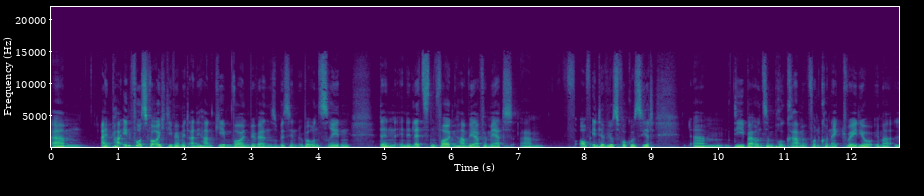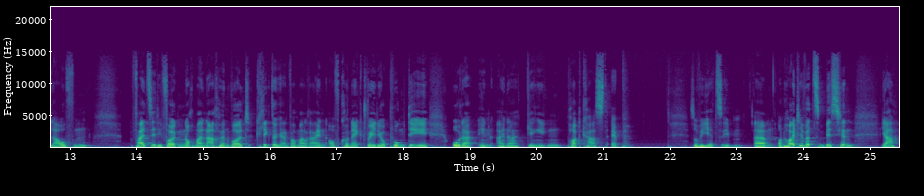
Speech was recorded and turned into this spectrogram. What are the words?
ähm, ein paar Infos für euch, die wir mit an die Hand geben wollen. Wir werden so ein bisschen über uns reden, denn in den letzten Folgen haben wir ja vermehrt ähm, auf Interviews fokussiert, ähm, die bei uns im Programm von Connect Radio immer laufen. Falls ihr die Folgen nochmal nachhören wollt, klickt euch einfach mal rein auf connectradio.de oder in einer gängigen Podcast-App. So wie jetzt eben. Ähm, und heute wird es ein bisschen ja,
